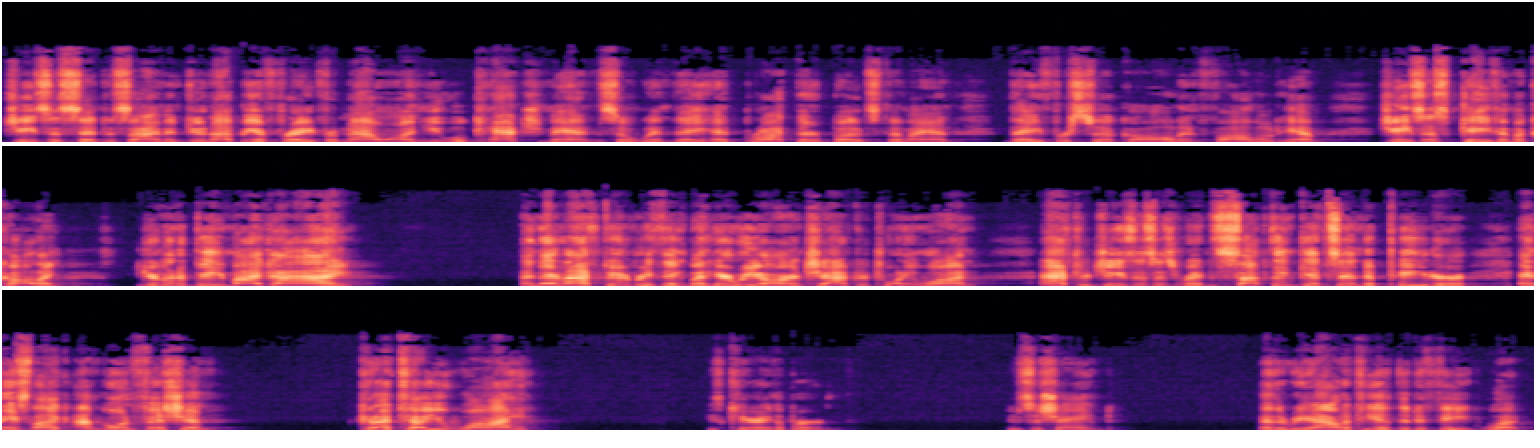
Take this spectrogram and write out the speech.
Jesus said to Simon, Do not be afraid. From now on you will catch men. So when they had brought their boats to land, they forsook all and followed him. Jesus gave him a calling. You're going to be my guy. And they left everything. But here we are in chapter 21. After Jesus is written, something gets into Peter and he's like, I'm going fishing. Can I tell you why? He's carrying a burden. He's ashamed. And the reality of the defeat, what?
